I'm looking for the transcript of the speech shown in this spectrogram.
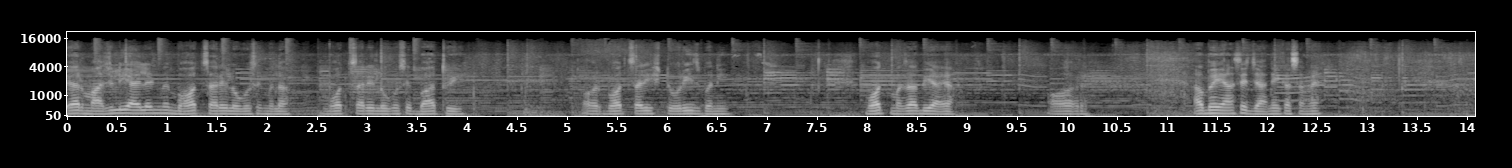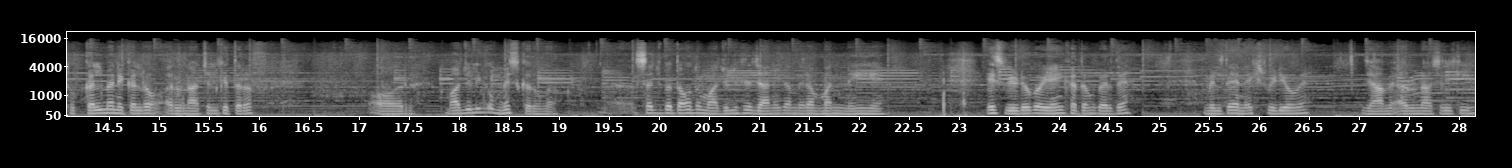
यार, माजुली आइलैंड में बहुत सारे लोगों से मिला। बहुत सारे लोगों से बात हुई और बहुत सारी स्टोरीज़ बनी। बहुत मज़ा भी आया। और अब है यहाँ से जाने का समय। तो कल मैं निकल रहा हूँ अरुणाचल की तरफ़ और माजुली को मिस करूँगा। सच बताऊँ तो माजुली से जाने का मेरा मन नहीं है। इस वीडियो को यहीं ख़त्म कर दें। मिलते हैं नेक्स्ट वीडियो में, जहाँ मैं अरुणाचल की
